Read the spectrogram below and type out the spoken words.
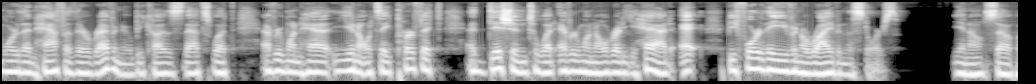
more than half of their revenue because that's what everyone had. You know, it's a perfect addition to what everyone already had at, before they even arrive in the stores. You know, so.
